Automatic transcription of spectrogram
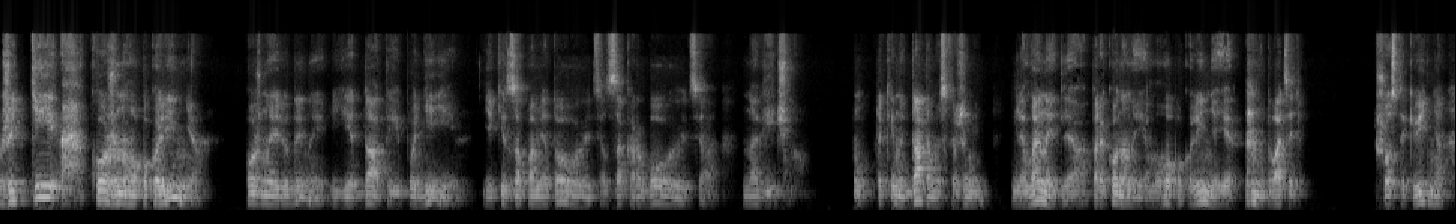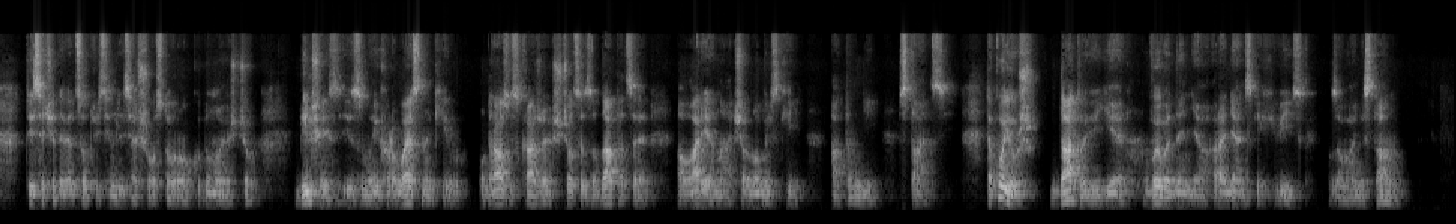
В житті кожного покоління, кожної людини є дати і події, які запам'ятовуються, закарбовуються навічно. Ну, такими датами, скажімо, для мене для переконаний я мого покоління є 26 квітня 1986 року. Думаю, що більшість із моїх ровесників одразу скаже, що це за дата. Це аварія на Чорнобильській атомній станції. Такою ж датою є виведення радянських військ з Афганістану.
